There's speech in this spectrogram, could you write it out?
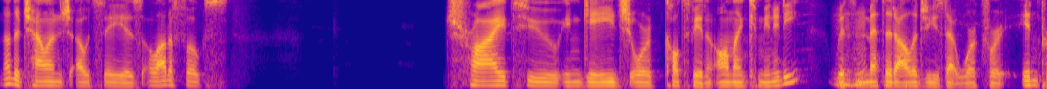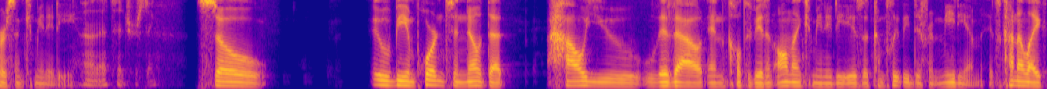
another challenge I would say is a lot of folks try to engage or cultivate an online community with Mhm. methodologies that work for in-person community. Oh, that's interesting. So it would be important to note that how you live out and cultivate an online community is a completely different medium. It's kind of like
